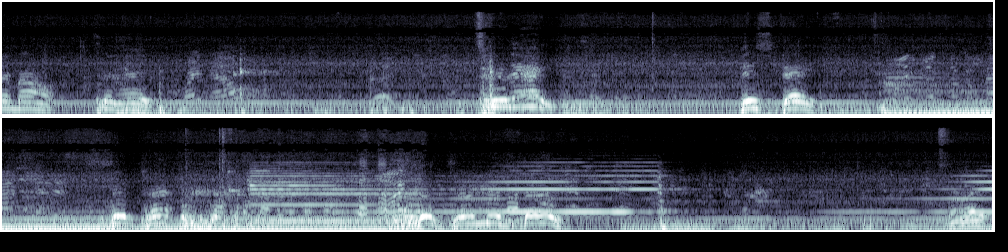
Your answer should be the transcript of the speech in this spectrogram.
him out today. Right now? Today. This day. September. September 4th. Alright.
